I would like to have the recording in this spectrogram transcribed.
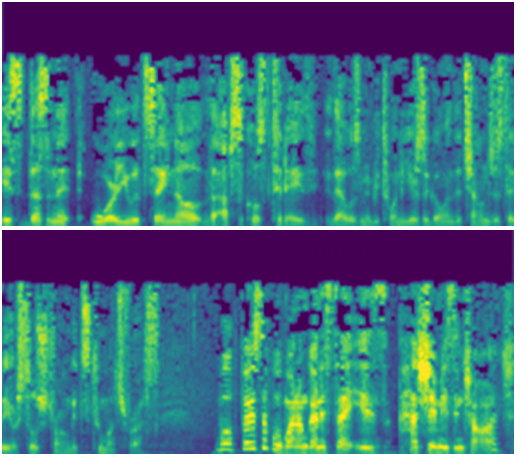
is doesn't it or you would say no the obstacles today that was maybe 20 years ago and the challenges today are so strong it's too much for us well, first of all, what I'm going to say is Hashem is in charge.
